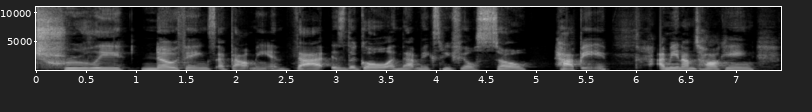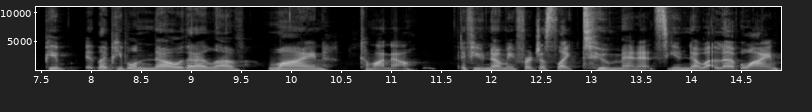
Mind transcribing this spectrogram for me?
truly know things about me. And that is the goal. And that makes me feel so happy. I mean, I'm talking people like people know that I love wine. Come on now if you know me for just like two minutes, you know I love wine.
